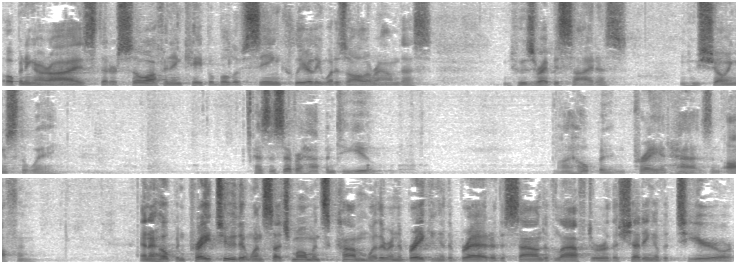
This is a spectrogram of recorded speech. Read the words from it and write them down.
Opening our eyes that are so often incapable of seeing clearly what is all around us and who's right beside us and who's showing us the way. Has this ever happened to you? I hope and pray it has, and often. And I hope and pray, too, that when such moments come, whether in the breaking of the bread or the sound of laughter or the shedding of a tear or,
